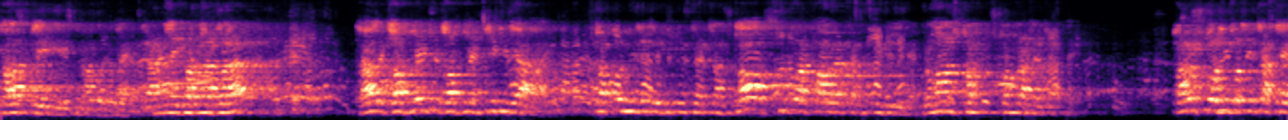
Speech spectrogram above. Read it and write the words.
খালাস পেয়ে গিয়েছিল আমাদের ভাই। জানেন এই ঘটনাটা তাহলে গভর্নমেন্ট গভর্নমেন্ট চিঠি দেওয়া হয়। সকল নিজেদের বিজনেস সেক্টর সব সুপার পাওয়ারের কাছে চিঠি লিখে প্রমাণ সম্রাটের কাছে। পারস্য অধিপতির কাছে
